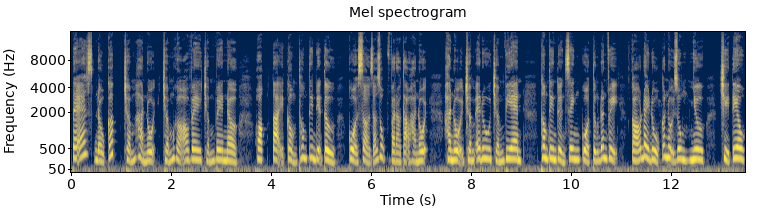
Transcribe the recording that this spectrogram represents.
ts đầu cấp.hà nội.gov.vn hoặc tại cổng thông tin điện tử của Sở Giáo dục và Đào tạo Hà Nội, hà nội.edu.vn. Thông tin tuyển sinh của từng đơn vị có đầy đủ các nội dung như chỉ tiêu,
